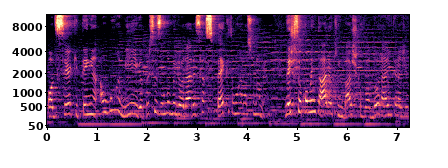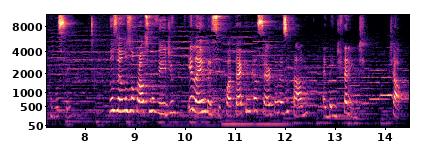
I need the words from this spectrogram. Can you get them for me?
Pode ser que tenha alguma amiga precisando melhorar esse aspecto no relacionamento. Deixe seu comentário aqui embaixo que eu vou adorar interagir com você. Nos vemos no próximo vídeo e lembre-se, com a técnica certa o resultado é bem diferente. Tchau!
